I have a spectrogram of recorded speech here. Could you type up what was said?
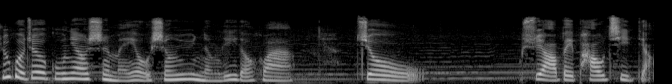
如果这个姑娘是没有生育能力的话，就需要被抛弃掉。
